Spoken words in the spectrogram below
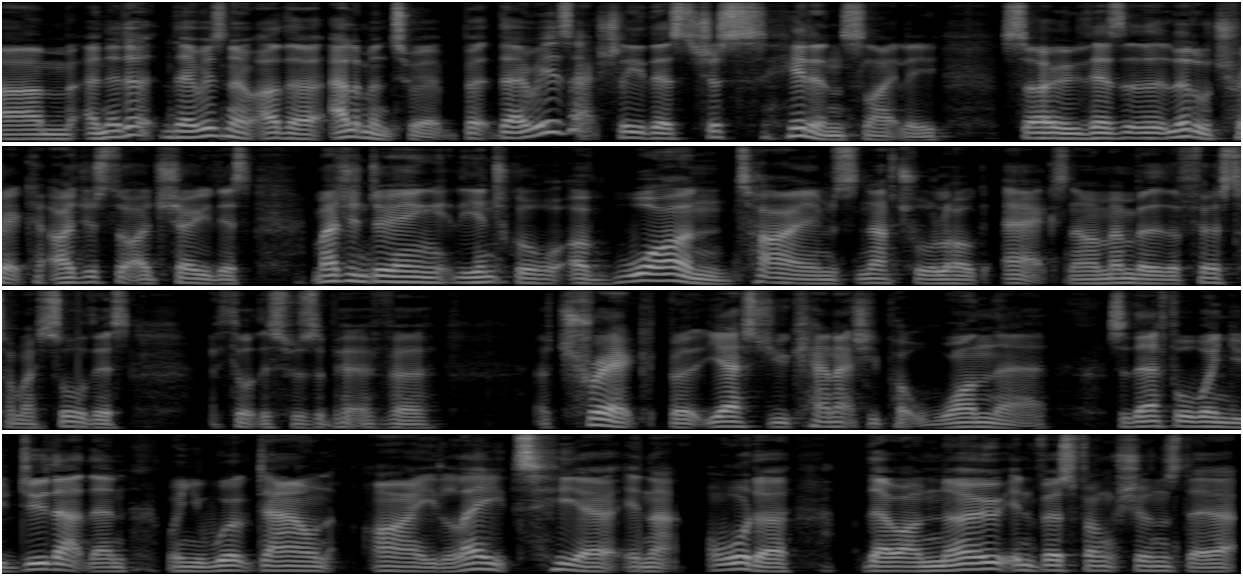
Um, and there, there is no other element to it, but there is actually this just hidden slightly. So there's a little trick. I just thought I'd show you this. Imagine doing the integral of 1 times natural log x. Now, I remember the first time I saw this, I thought this was a bit of a, a trick, but yes, you can actually put 1 there. So therefore, when you do that, then when you work down ILATE here in that order, there are no inverse functions. There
